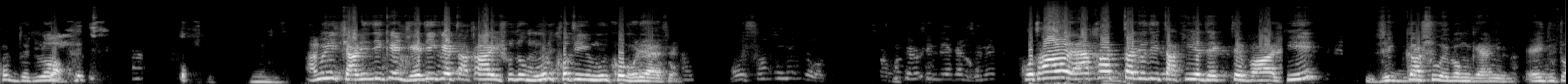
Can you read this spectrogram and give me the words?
খুব দুর্লভ। আমি চারিদিকে যেদিকে তাকাই শুধু মূর্খতেই মূর্খ ভরে আছে। কোথাও এক আত্মা যদি তাকিয়ে দেখতে পায় কি, জিজ্ঞাসু এবং জ্ঞানী, এই দুটো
